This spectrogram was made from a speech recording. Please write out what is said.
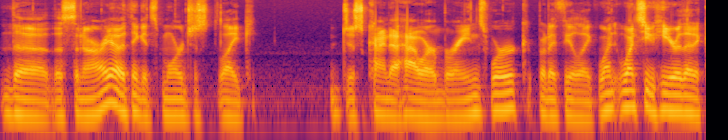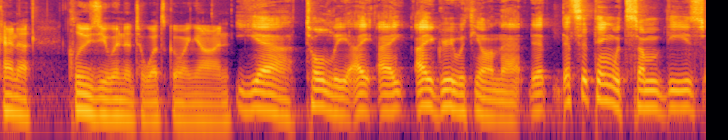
the the scenario. I think it's more just like just kind of how our brains work. But I feel like when, once you hear that, it kind of clues you in into what's going on. Yeah, totally. I, I, I agree with you on that. that. That's the thing with some of these.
